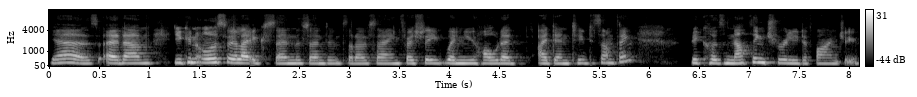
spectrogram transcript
Yes, and um, you can also like extend the sentence that I was saying, especially when you hold an identity to something, because nothing truly defines you.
